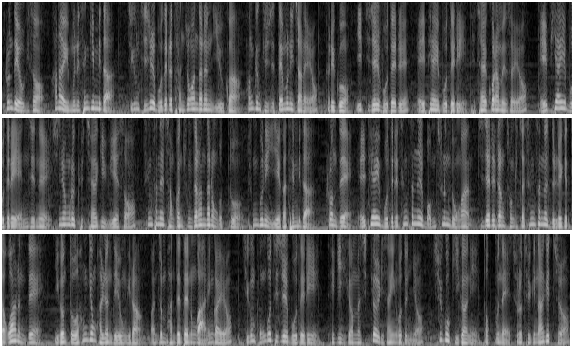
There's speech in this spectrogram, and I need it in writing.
그런데 여기서 하나 의문이 생깁니다. 지금 디젤 모델을 단종한다는 이유가 환경 규제 때문이잖아요. 그리고 이 디젤 모델을 LPI 모델이 대체할 거라면서요. LPI 모델의 엔진을 신형으로 교체하기 위해서 생산을 잠깐 중단한다는 것도 충분히 이해가 됩니다. 그런데 LPI 모델의 생산을 멈추는 동안 디젤이랑 전기차 생산을 늘리겠다고 하는데 이건 또 환경 관련 내용이랑 완전 반대되는 거 아닌가요? 지금 본고 디젤 모델이 대기 기간만 10개월 이상이거든요. 출고 기간이 덕분에 줄어들긴 하겠죠.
